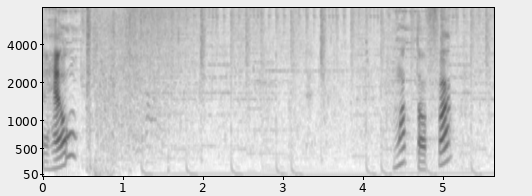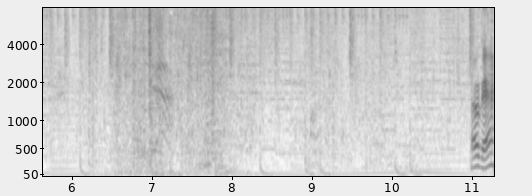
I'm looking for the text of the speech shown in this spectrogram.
The hell? What the fuck? Okay.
